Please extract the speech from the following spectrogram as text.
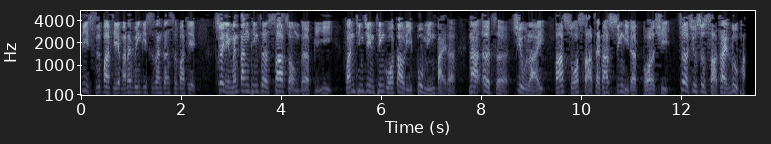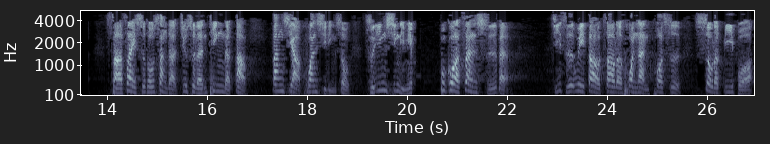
第十八节，马太福音第十三章十八节，所以你们当听这撒种的比喻，凡听见听国道理不明白的，那二者就来把所撒在他心里的夺了去，这就是撒在路旁，撒在石头上的，就是能听得到，当下欢喜领受，只因心里面。不过暂时的，即使未到遭了患难，或是受了逼迫，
